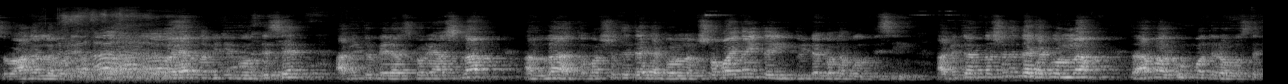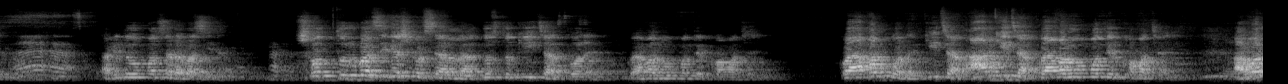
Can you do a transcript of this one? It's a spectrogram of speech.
সুবহানাল্লাহ বলেন। দয়াল নবীজি বলতেছেন আমি তো মেরাজ করে আসলাম আল্লাহ তোমার সাথে দেখা করলাম। সময় নাই তাই দুইটা কথা বলতেছি। আমি তো আপনার সাথে দেখা করলাম তা আমার উম্মতের অবস্থা কি? আমি তো উম্মত ছাড়া বাঁচি না। সত্তর বার জিজ্ঞেস করছে আল্লাহ দোস্ত কি চান বলেন। আমার উম্মতের ক্ষমা চাই। কয়, আমার বলেন কি চান আর কি চান কয়, আমার উম্মতের ক্ষমা চাই। আবার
